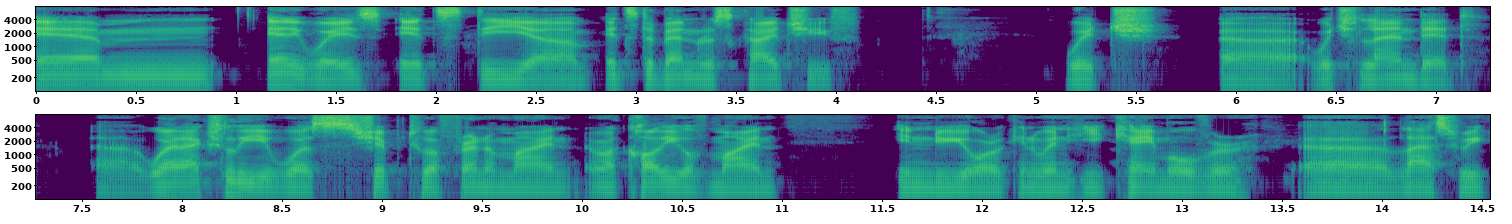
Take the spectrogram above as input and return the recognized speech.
Um, anyways, it's the, um, it's the Benrus Sky Chief, which, uh, which landed, uh, well, actually it was shipped to a friend of mine, a colleague of mine in New York. And when he came over, uh, last week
